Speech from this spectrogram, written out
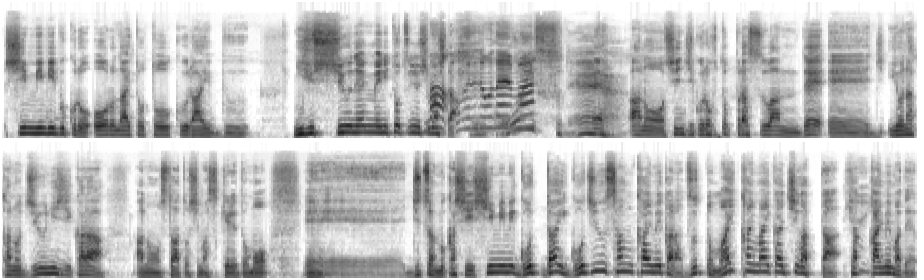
新耳袋オールナイトトークライブ20周年目に突入しました。まあおめでとうございますいっます。すね。あの、新宿ロフトプラスワンで、えーじ夜中の12時から、あの、スタートしますけれども、えー実は昔、新耳ご第53回目からずっと毎回毎回違った100回目まで、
